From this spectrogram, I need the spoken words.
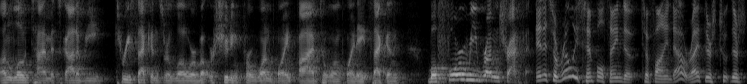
on load time, it's got to be three seconds or lower, but we're shooting for 1.5 to 1.8 seconds before we run traffic. And it's a really simple thing to, to find out, right? There's two, there's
